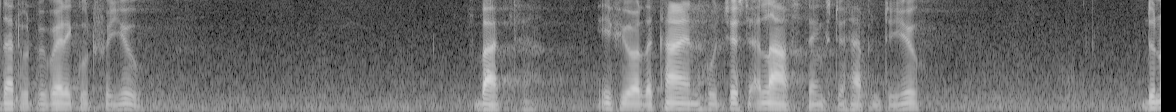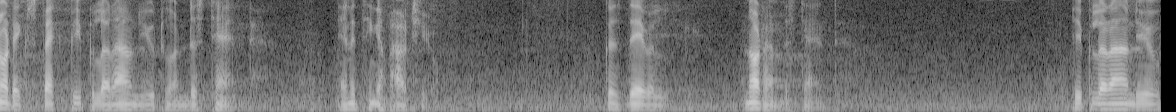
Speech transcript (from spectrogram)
that would be very good for you. But if you are the kind who just allows things to happen to you, do not expect people around you to understand anything about you, because they will not understand. People around you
